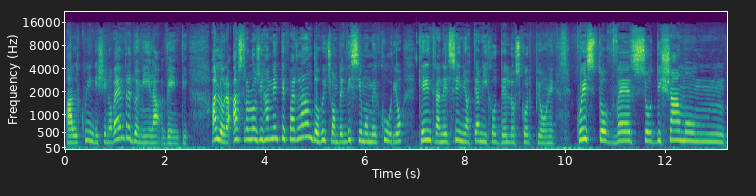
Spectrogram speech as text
al 15 novembre 2020. Allora, astrologicamente parlando, qui c'è un bellissimo Mercurio che entra nel segno a te amico dello Scorpione. Questo verso, diciamo, mh,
